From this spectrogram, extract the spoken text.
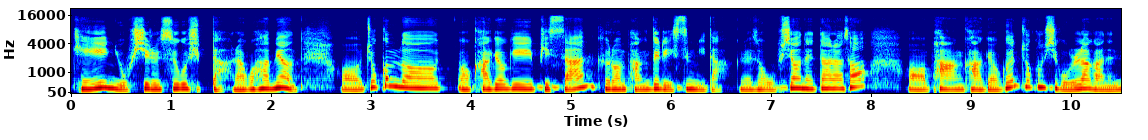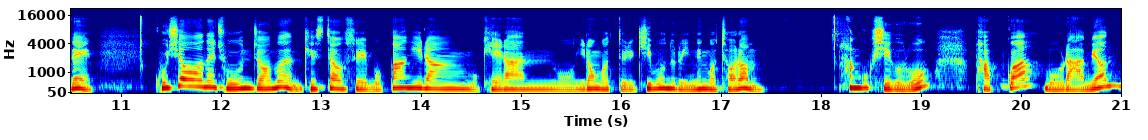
개인 욕실을 쓰고 싶다라고 하면 어, 조금 더 어, 가격이 비싼 그런 방들이 있습니다. 그래서 옵션에 따라서 어, 방 가격은 조금씩 올라가는데 고시원의 좋은 점은 게스트하우스에 뭐 빵이랑 뭐 계란 뭐 이런 것들이 기본으로 있는 것처럼 한국식으로 밥과 뭐 라면,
